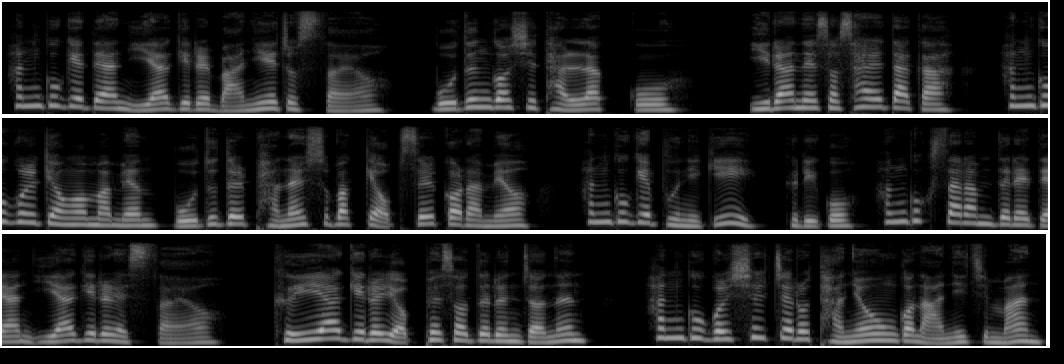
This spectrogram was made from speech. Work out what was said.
한국에 대한 이야기를 많이 해줬어요. 모든 것이 달랐고 이란에서 살다가 한국을 경험하면 모두들 반할 수밖에 없을 거라며 한국의 분위기 그리고 한국 사람들에 대한 이야기를 했어요. 그 이야기를 옆에서 들은 저는 한국을 실제로 다녀온 건 아니지만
